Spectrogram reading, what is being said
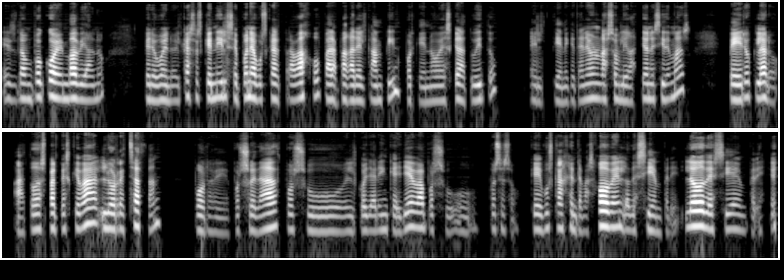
está un poco en babia, ¿no? Pero bueno, el caso es que Neil se pone a buscar trabajo para pagar el camping porque no es gratuito. Él tiene que tener unas obligaciones y demás. Pero claro, a todas partes que va lo rechazan por, eh, por su edad, por su, el collarín que lleva, por su, pues eso, que buscan gente más joven, lo de siempre, lo de siempre.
